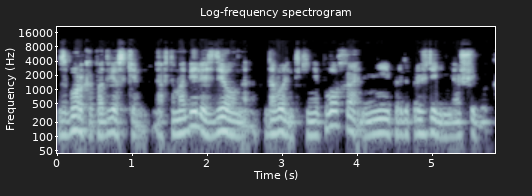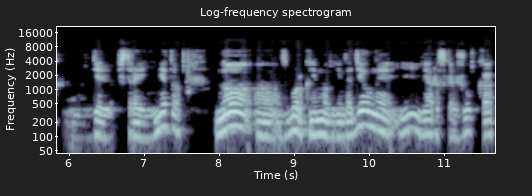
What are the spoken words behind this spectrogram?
Сборка подвески автомобиля сделана довольно-таки неплохо. Ни предупреждений, ни ошибок в дереве построения нету. Но э, сборка немного недоделанная и я расскажу, как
